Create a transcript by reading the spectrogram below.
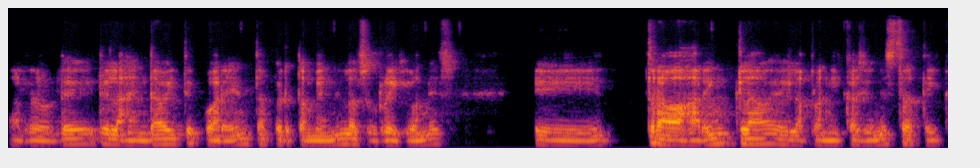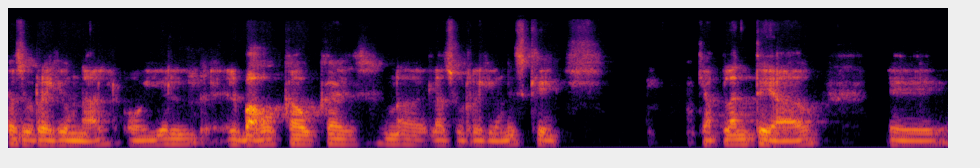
alrededor de, de la Agenda 2040, pero también en las subregiones, eh, trabajar en clave de la planificación estratégica subregional. Hoy el, el, Bajo Cauca es una de las subregiones que que ha planteado, eh,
